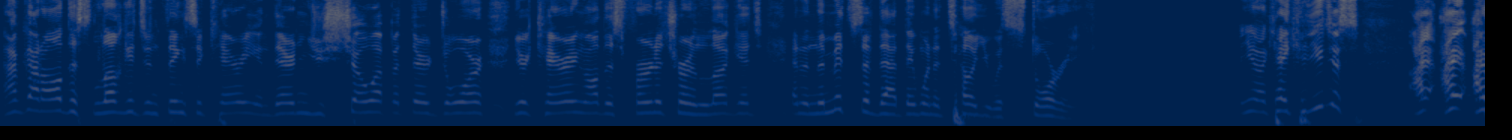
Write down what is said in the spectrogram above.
And I've got all this luggage and things to carry, and then you show up at their door, you're carrying all this furniture and luggage, and in the midst of that, they want to tell you a story. And you're like, hey, can you just, I, I, I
